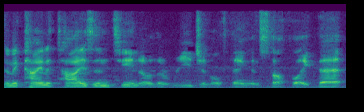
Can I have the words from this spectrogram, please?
and it kind of ties into you know the regional thing and stuff like that.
